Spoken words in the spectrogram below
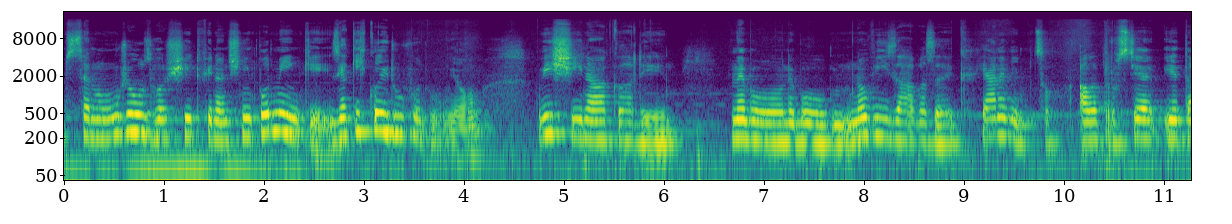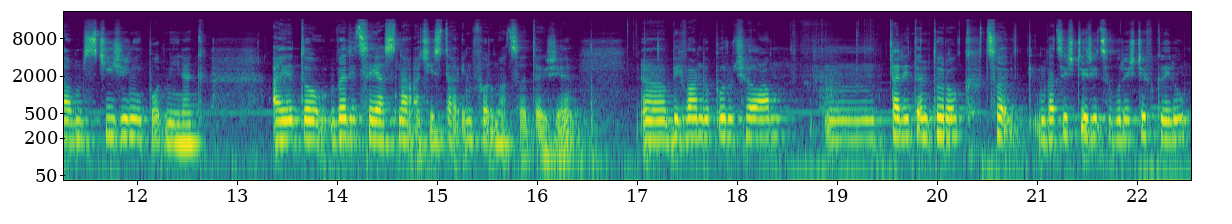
se můžou zhoršit finanční podmínky z jakýchkoliv důvodů, jo. Vyšší náklady, nebo, nebo nový závazek, já nevím co, ale prostě je tam stížení podmínek a je to velice jasná a čistá informace, takže uh, bych vám doporučila um, tady tento rok, co, 24, co bude ještě v klidu,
